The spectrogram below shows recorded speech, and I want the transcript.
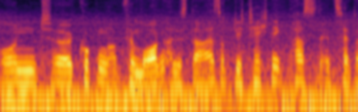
und äh, gucken, ob für morgen alles da ist, ob die Technik passt etc.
